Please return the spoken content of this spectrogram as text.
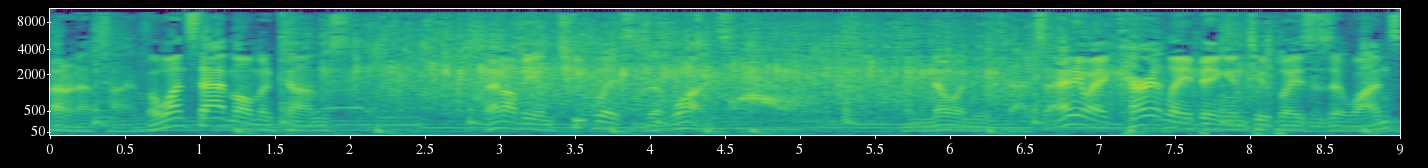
I don't have time. But once that moment comes, then I'll be in two places at once. And no one needs that. So anyway, currently being in two places at once.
